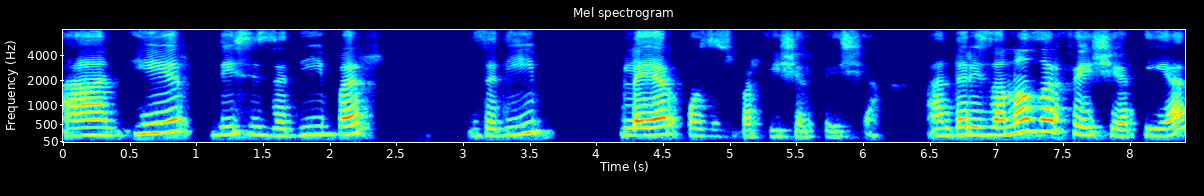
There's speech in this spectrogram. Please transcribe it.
And here, this is the deeper, the deep layer of the superficial fascia. And there is another fascia here.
